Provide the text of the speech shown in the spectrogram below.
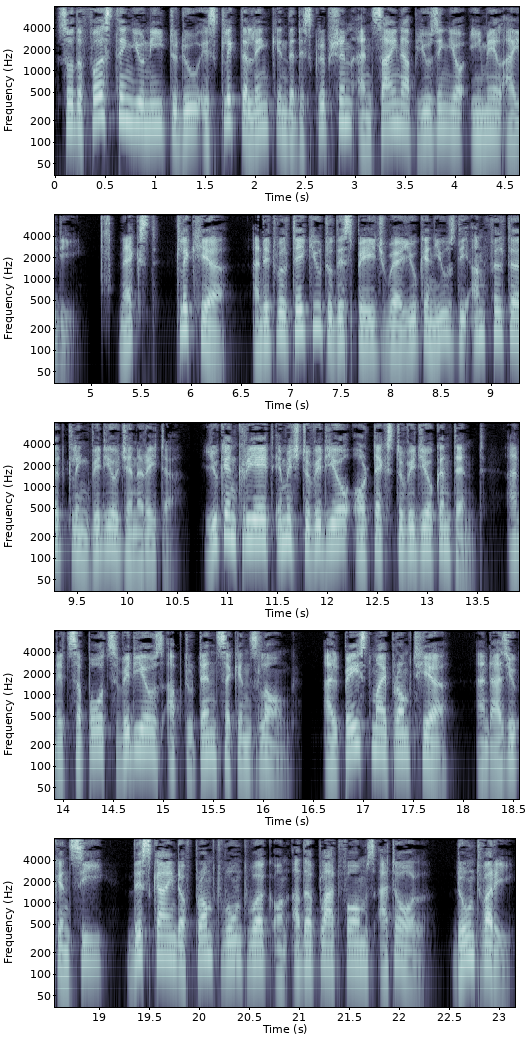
So the first thing you need to do is click the link in the description and sign up using your email ID. Next, click here, and it will take you to this page where you can use the unfiltered Kling video generator. You can create image to video or text to video content, and it supports videos up to 10 seconds long. I'll paste my prompt here, and as you can see, this kind of prompt won't work on other platforms at all. Don't worry,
